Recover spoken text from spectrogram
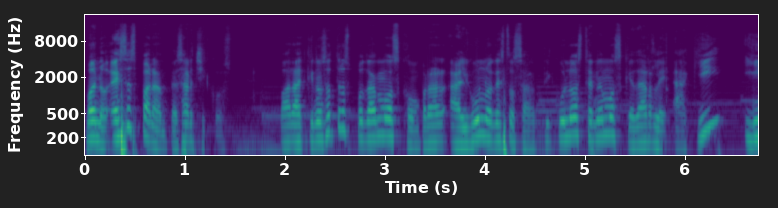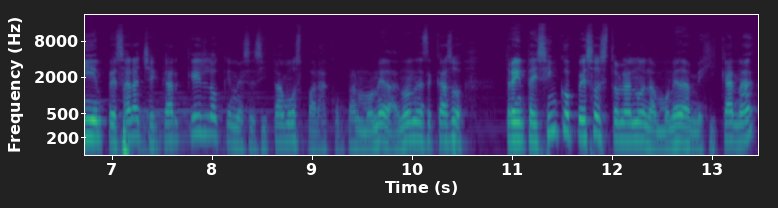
Bueno, eso es para empezar, chicos. Para que nosotros podamos comprar alguno de estos artículos, tenemos que darle aquí y empezar a checar qué es lo que necesitamos para comprar moneda, ¿no? En este caso, 35 pesos, estoy hablando de la moneda mexicana,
